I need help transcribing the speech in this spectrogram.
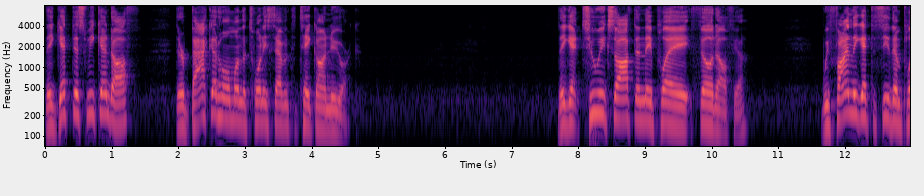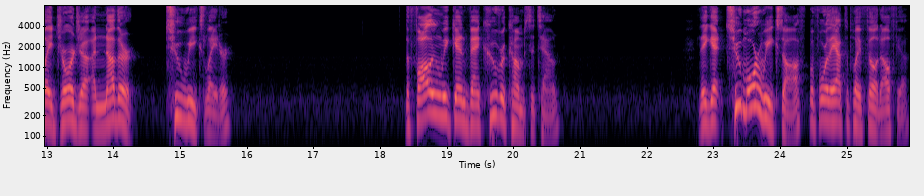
They get this weekend off. They're back at home on the 27th to take on New York. They get two weeks off, then they play Philadelphia. We finally get to see them play Georgia another two weeks later. The following weekend, Vancouver comes to town. They get two more weeks off before they have to play Philadelphia.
